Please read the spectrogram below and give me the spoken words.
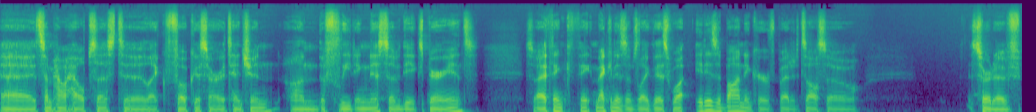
uh, it somehow helps us to like focus our attention on the fleetingness of the experience. So I think, think mechanisms like this, well, it is a bonding curve, but it's also sort of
